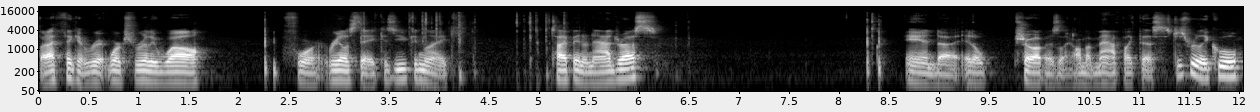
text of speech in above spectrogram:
but I think it re works really well for real estate because you can like type in an address and uh, it'll show up as like on the map like this. It's just really cool.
